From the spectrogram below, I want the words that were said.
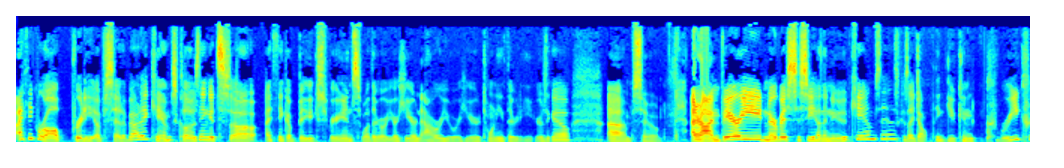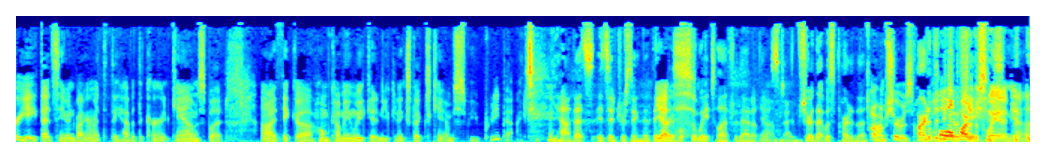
I think we're all pretty upset about it. Kam's closing. It's uh, I think a big experience whether you're here now or you were here 20, 30 years ago. Um, so I don't know. I'm very nervous to see how the new Kam's is because I don't think you can recreate that same environment that they have at the current Kam's. But uh, I think uh, homecoming weekend you can expect Kam's to be pretty packed. yeah, that's it's interesting that they yes. were able to wait till after that at yeah. least. I'm sure that was part of the. Oh, I'm sure it was part of the whole part of the plan. Yeah.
